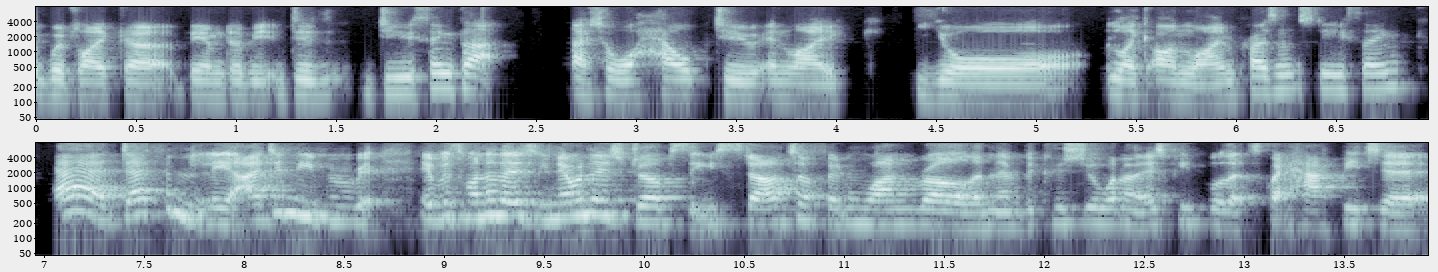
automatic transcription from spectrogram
with like uh, BMW. Did do you think that at all helped you in like your like online presence? Do you think? Yeah, definitely. I didn't even. Re- it was one of those, you know, one of those jobs that you start off in one role, and then because you're one of those people that's quite happy to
